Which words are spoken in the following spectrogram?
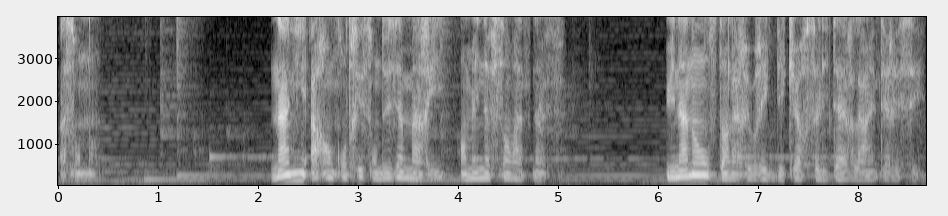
à son nom. Nanny a rencontré son deuxième mari en 1929. Une annonce dans la rubrique des cœurs solitaires l'a intéressée.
